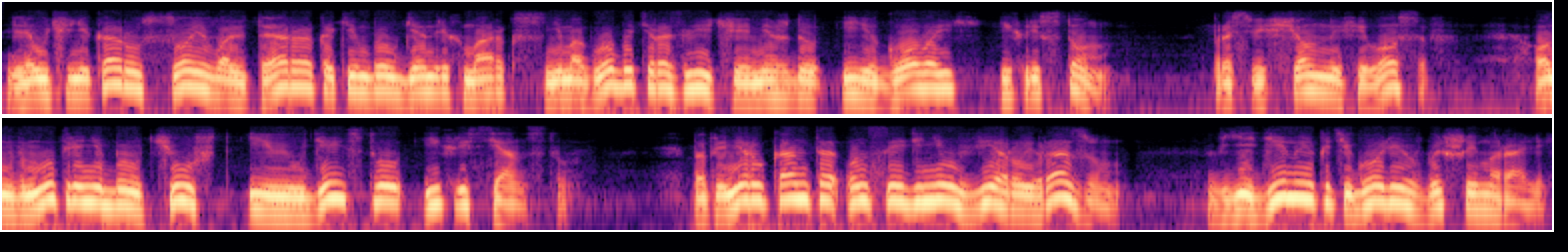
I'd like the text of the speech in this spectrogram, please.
Для ученика Руссо и Вольтера, каким был Генрих Маркс, не могло быть различия между Иеговой и Христом. Просвещенный философ, он внутренне был чужд и иудейству, и христианству. По примеру Канта он соединил веру и разум в единую категорию высшей морали.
